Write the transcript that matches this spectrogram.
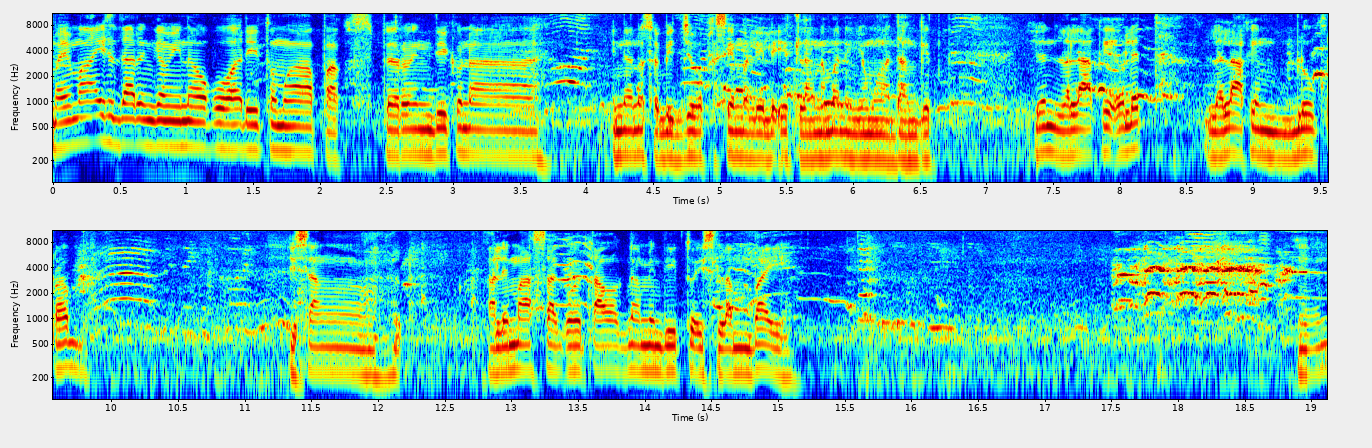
May mga isda rin kami nakukuha dito mga kapaks, pero hindi ko na inano sa video kasi maliliit lang naman yung mga danggit. Yan, lalaki ulit. Lalaking blue crab. Isang alimasag o tawag namin dito is lambay. Yan.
